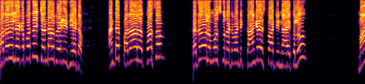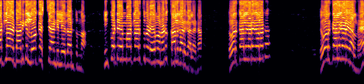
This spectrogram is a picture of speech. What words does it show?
పదవి లేకపోతే జెండాలు బయటికి తీయటం. అంటే పదవుల కోసం పెదవులు మూసుకున్నటువంటి కాంగ్రెస్ పార్టీ నాయకులు మాట్లాడటానికి లోకస్ స్టాండ్ లేదంటున్నా. ఇంకోటి ఏం మాట్లాడుతున్నాడు? ఏమన్నాడు? కాలు కడగాలనా ఎవరు కాలు కడగాలట? ఎవరు కాలు కడగాలనే?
